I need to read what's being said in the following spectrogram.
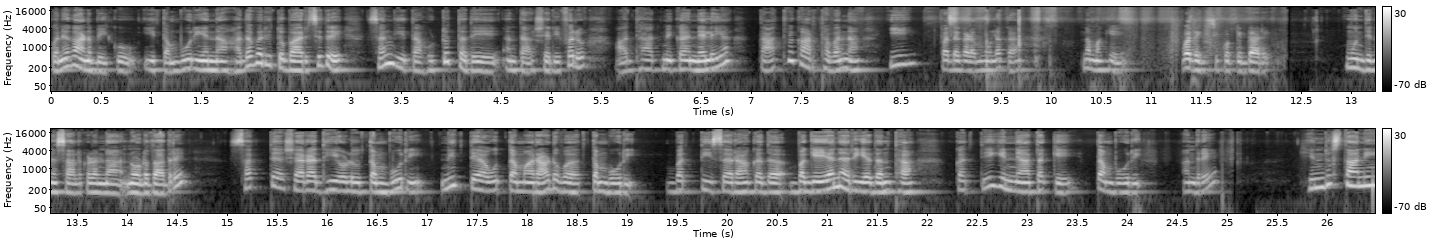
ಕೊನೆಗಾಣಬೇಕು. ಈ ತಂಬೂರಿಯನ್ನು ಹದವರಿತು ಬಾರಿಸಿದರೆ ಸಂಗೀತ ಹುಟ್ಟುತ್ತದೆ ಅಂತ ಶರೀಫರು ಆಧ್ಯಾತ್ಮಿಕ ನೆಲೆಯ ತಾತ್ವಿಕಾರ್ಥವನ್ನು ಈ ಪದಗಳ ಮೂಲಕ ನಮಗೆ ಒದಗಿಸಿಕೊಟ್ಟಿದ್ದಾರೆ. ಮುಂದಿನ ಸಾಲುಗಳನ್ನು ನೋಡೋದಾದರೆ ಸತ್ಯ ಶರಧಿಯೊಳು ತಂಬೂರಿ, ನಿತ್ಯ ಉತ್ತಮ ರಾಡುವ ತಂಬೂರಿ, ಬತ್ತೀಸ ರಾಗದ ಬಗೆಯನರಿಯದಂಥ ಕತ್ತಿಗಿನ್ಯಾತಕ್ಕೆ ತಂಬೂರಿ. ಅಂದರೆ ಹಿಂದೂಸ್ತಾನಿ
